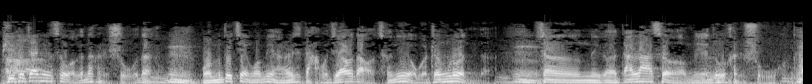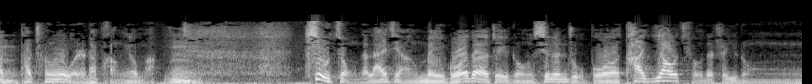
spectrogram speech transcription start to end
皮特·詹宁斯我跟他很熟的，嗯，我们都见过面，而且打过交道，曾经有过争论的，嗯，像那个丹拉瑟我们也都很熟，他他称为我是他朋友嘛，嗯。就总的来讲，美国的这种新闻主播，他要求的是一种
